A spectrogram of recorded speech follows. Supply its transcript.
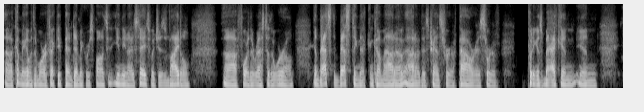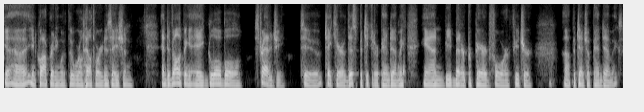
uh, coming up with a more effective pandemic response in the United States, which is vital uh, for the rest of the world. And that's the best thing that can come out of out of this transfer of power is sort of putting us back in in uh, in cooperating with the World Health Organization and developing a global strategy to take care of this particular pandemic and be better prepared for future uh, potential pandemics.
